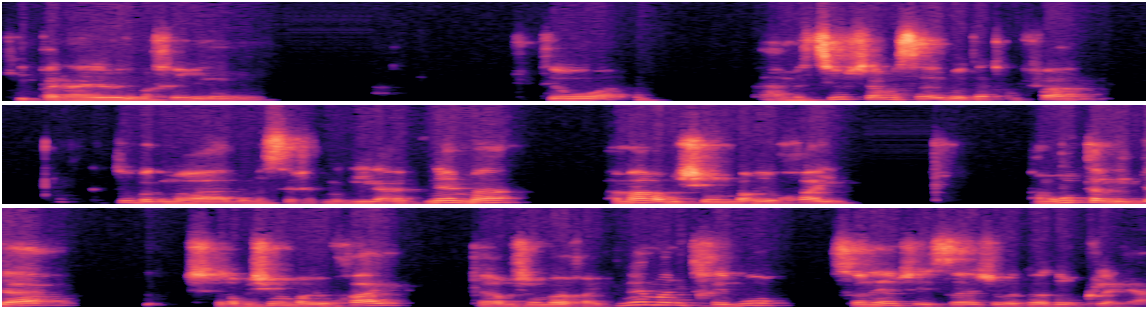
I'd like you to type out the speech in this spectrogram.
כי פניי אלוהים אחרים. תראו, המציאות של עם ישראל באותה תקופה, כתוב בגמרא במסכת מגילה, מפני מה אמר רבי שמעון בר יוחאי. אמרו תלמידיו של רבי שמעון בר יוחאי, רבי שמעון בר יוחאי, מפני מה נתחייבו שונאיהם של ישראל שבאותו הדור כליה?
